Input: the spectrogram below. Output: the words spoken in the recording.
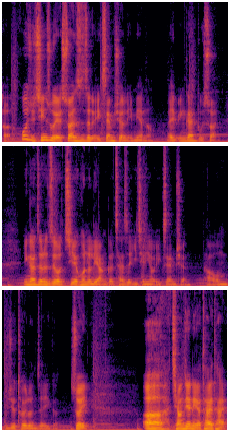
呃，或许亲属也算是这个 exemption 里面呢，哎，应该不算。应该真的只有结婚的两个才是以前有 exemption。好，我们不去推论这一个。所以，呃，强奸你的太太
